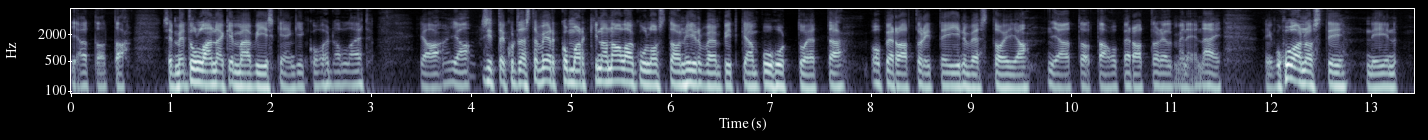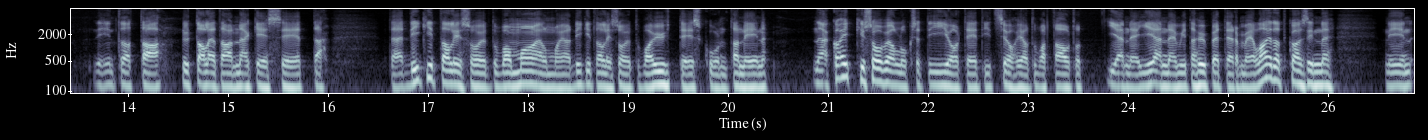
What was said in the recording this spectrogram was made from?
ja tota, se me tullaan näkemään 5G:nkin kohdalla. Et, ja, ja sitten kun tästä verkkomarkkinan alakulosta on hirveän pitkään puhuttu, että operaattorit ei investoi ja, ja tota, operaattorille menee näin niin kuin huonosti, niin, niin tota, nyt aletaan näkeä se, että tämä digitalisoituva maailma ja digitalisoituva yhteiskunta, niin nämä kaikki sovellukset, IoT, itseohjautuvat autot, jänne, jänne, mitä hypetermejä laitatkaan sinne, niin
